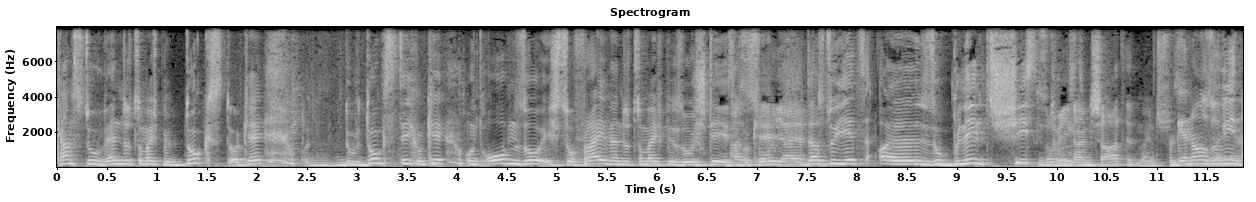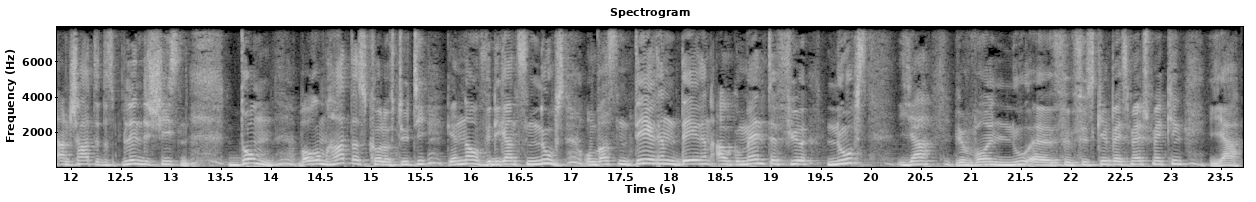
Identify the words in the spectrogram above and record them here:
kannst du, wenn du zum Beispiel duckst, okay, du duckst dich, okay, und oben so ist so frei, wenn du zum Beispiel so stehst, Ach so, okay, ja, ja. dass du jetzt äh, so blind schießen So wie tust. in Uncharted, meinst du? Genau so wie in Uncharted, das blinde Schießen. Dumm. Warum hat das Call of Duty? Genau, für die ganzen Noobs. Und was sind deren, deren Argumente für Noobs? Ja, wir wollen nu äh, für, für Skill-Based Matchmaking, ja,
